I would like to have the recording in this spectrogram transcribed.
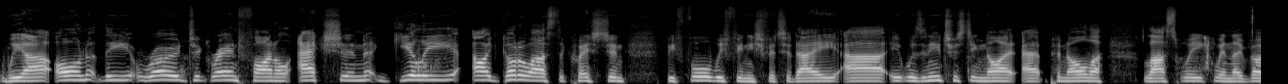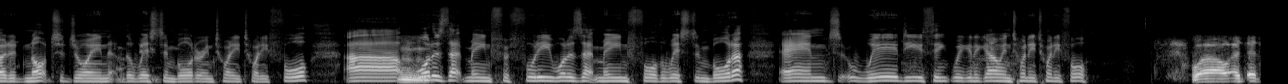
We are on the road to grand final action. Gilly, I got to ask the question before we finish for today. Uh, it was an interesting night at Penola last week when they voted not to join the Western Border in 2024. Uh, mm. What does that mean for footy? What does that mean for the Western Border? And where do you think we're going to go in 2024? Well, it, it's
